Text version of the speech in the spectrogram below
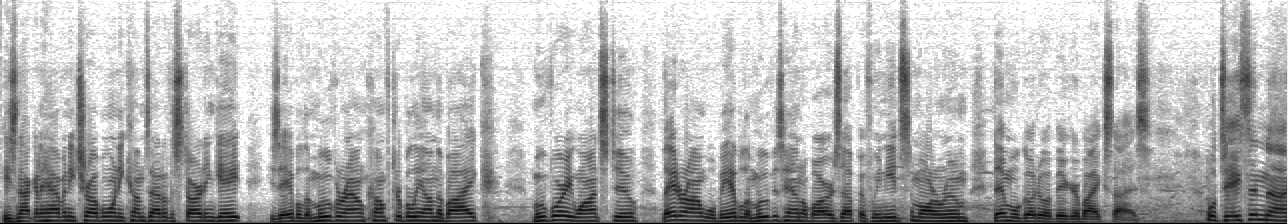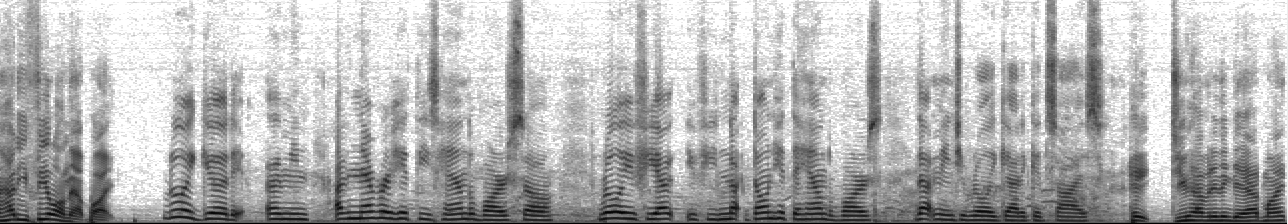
He's not going to have any trouble when he comes out of the starting gate. He's able to move around comfortably on the bike, move where he wants to. Later on, we'll be able to move his handlebars up if we need some more room. Then we'll go to a bigger bike size. Well, Jason, uh, how do you feel on that bike? Really good. I mean, I've never hit these handlebars, so really, if you have, if you not, don't hit the handlebars, that means you really got a good size. Hey, do you have anything to add, Mike?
